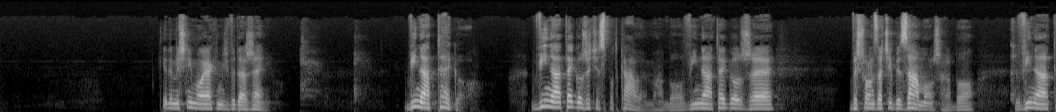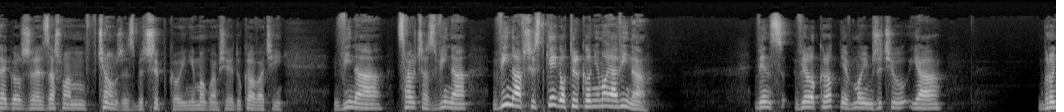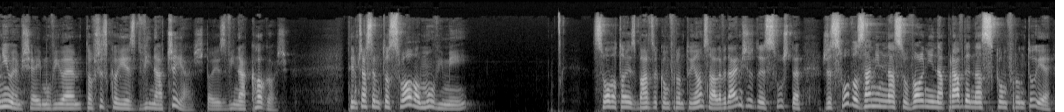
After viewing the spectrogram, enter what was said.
kiedy myślimy o jakimś wydarzeniu. Wina tego, wina tego, że cię spotkałem, albo wina tego, że wyszłam za ciebie za mąż, albo wina tego, że zaszłam w ciąży zbyt szybko i nie mogłam się edukować, i wina, cały czas wina, wina wszystkiego, tylko nie moja wina. Więc wielokrotnie w moim życiu ja broniłem się i mówiłem, to wszystko jest wina czyjaś, to jest wina kogoś. Tymczasem to słowo mówi mi, słowo to jest bardzo konfrontujące, ale wydaje mi się, że to jest słuszne, że słowo zanim nas uwolni, naprawdę nas skonfrontuje.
